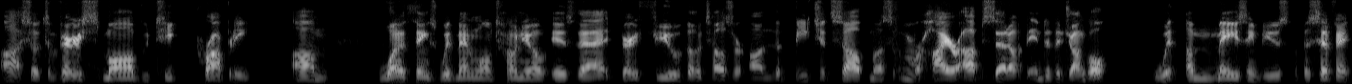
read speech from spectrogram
Uh, so it's a very small boutique property. Um, one of the things with Manuel Antonio is that very few of the hotels are on the beach itself. Most of them are higher up, set up into the jungle with amazing views of the Pacific,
